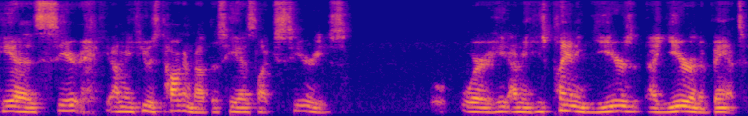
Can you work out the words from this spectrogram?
He has ser- I mean, he was talking about this. He has like series where he. I mean, he's planning years a year in advance.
